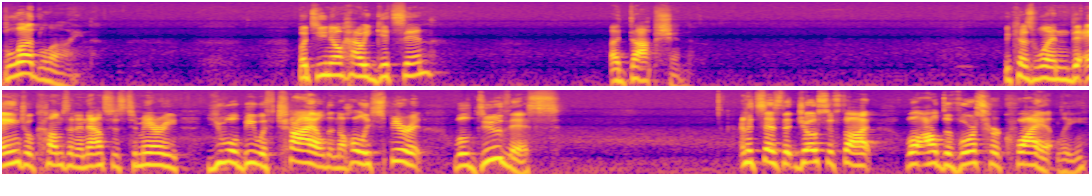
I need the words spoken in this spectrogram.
bloodline. But do you know how he gets in? Adoption. Because when the angel comes and announces to Mary, You will be with child, and the Holy Spirit will do this. And it says that Joseph thought, well, I'll divorce her quietly.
